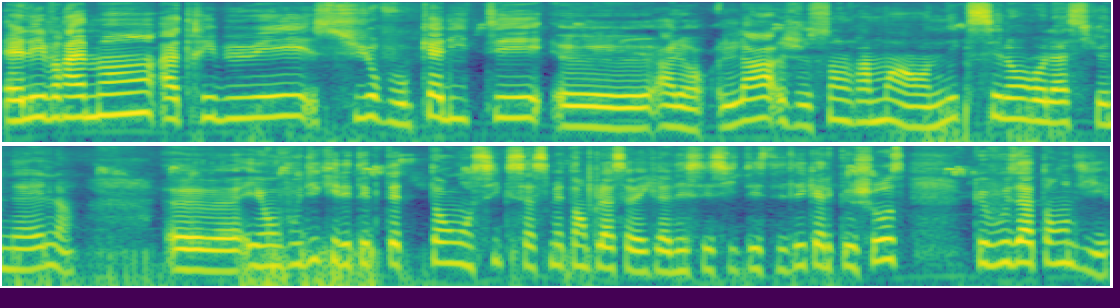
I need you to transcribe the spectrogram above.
elle est vraiment attribuée sur vos qualités. Euh, alors là, je sens vraiment un excellent relationnel. Euh, et on vous dit qu'il était peut-être temps aussi que ça se mette en place avec la nécessité. C'était quelque chose que vous attendiez.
